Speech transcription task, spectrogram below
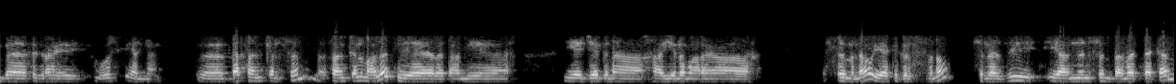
በትግራይ ውስጥ የለም። በፈንቅል ስም ፈንቅል ማለት በጣም የጀግና ኃይለማርያ ስም ነው፣ የትግል ስም ነው። ስለዚህ ያንን ስም በመጠቀም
